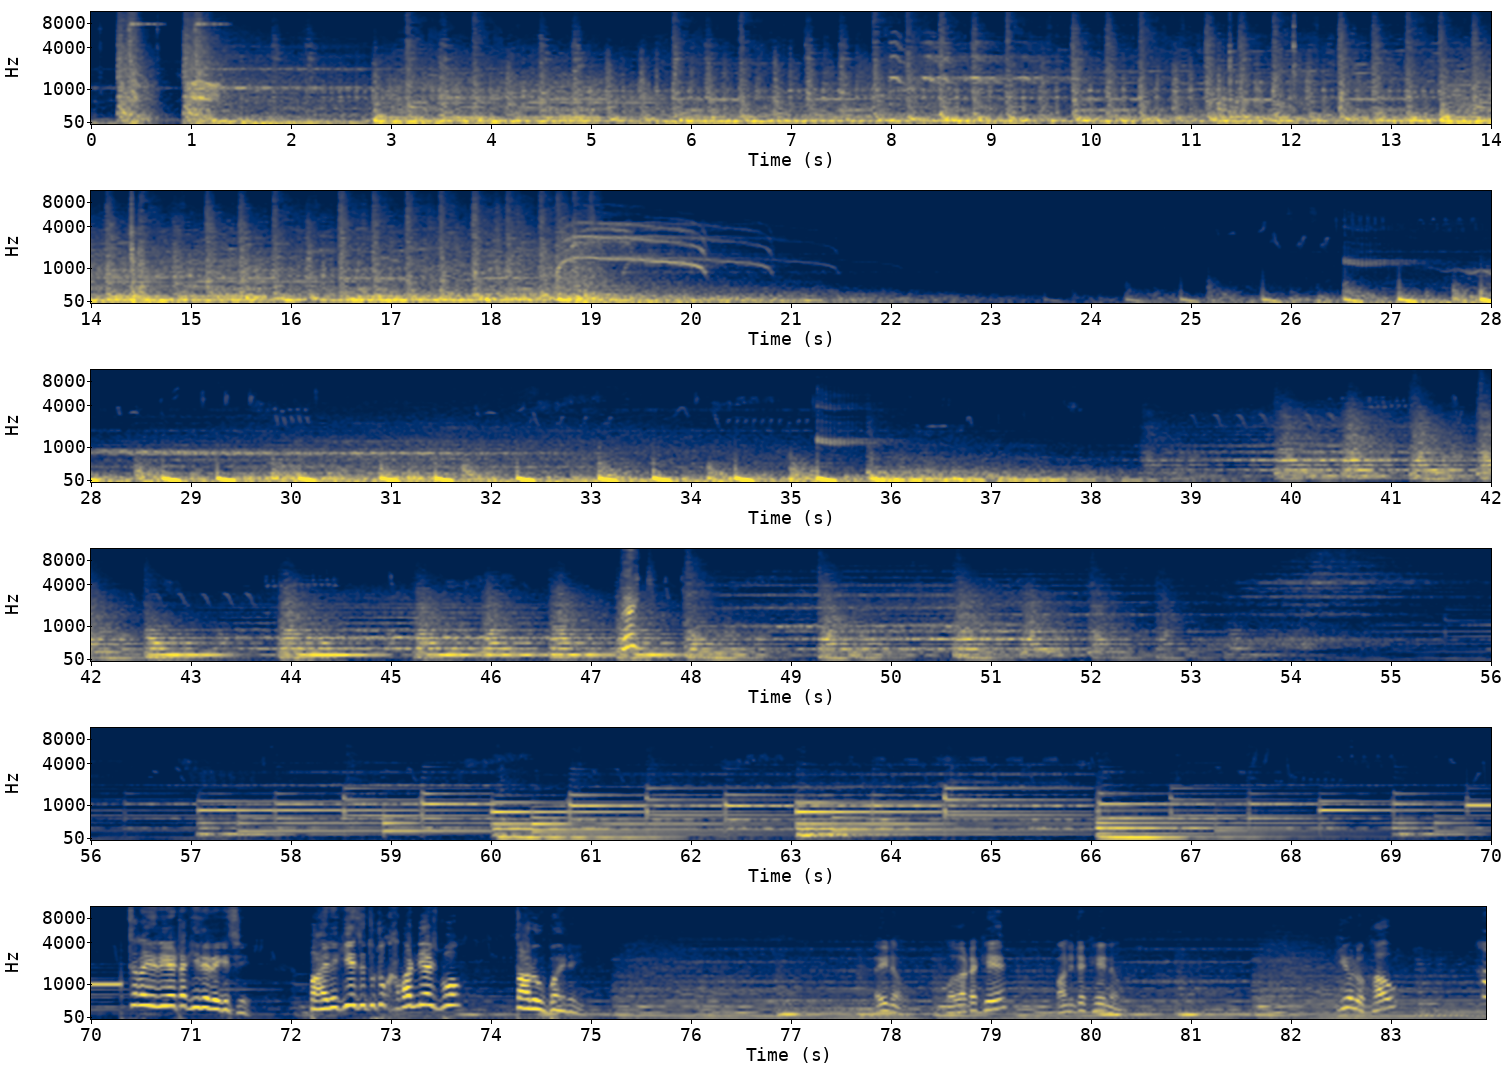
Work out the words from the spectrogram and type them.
এরিয়াটা ঘিরে রেখেছে। বাইরে গিয়ে যে দুটো খাবার নিয়ে আসব তার উপায় নেই। এই নাও কলাটা খেয়ে পানিটা খেয়ে নাও। কি হলো খাও?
